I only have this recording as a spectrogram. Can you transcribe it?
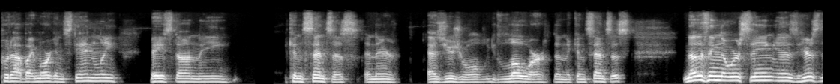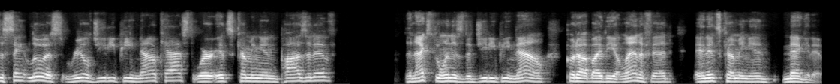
put out by Morgan Stanley based on the consensus, and they're, as usual, lower than the consensus. Another thing that we're seeing is here's the St. Louis real GDP nowcast, where it's coming in positive. The next one is the GDP now put out by the Atlanta Fed, and it's coming in negative.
